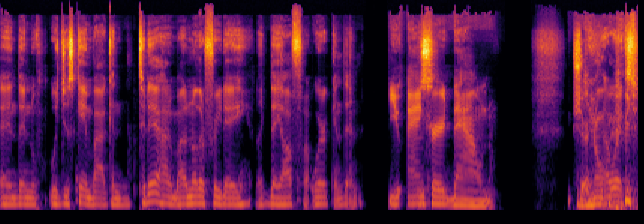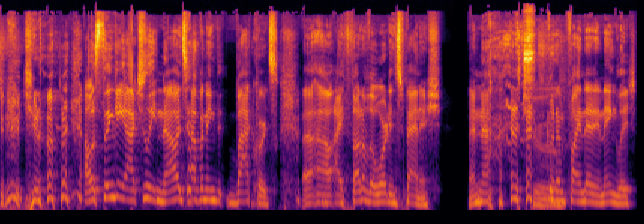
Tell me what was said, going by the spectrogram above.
and then we just came back and today I had another free day, like day off at work, and then You anchored down. sure You know, that works. you know, I was thinking actually now it's happening backwards. Uh, I, I thought of the word in Spanish, and now I couldn't find it in English.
